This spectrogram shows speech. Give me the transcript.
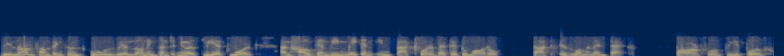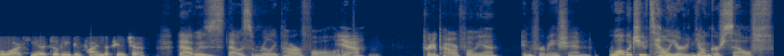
we learn something in school, we are learning continuously at work, and how can we make an impact for a better tomorrow? That is Women in Tech. Powerful people who are here to redefine the future. That was that was some really powerful. Um, yeah. Pretty powerful, yeah. Information. What would you tell your younger self,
